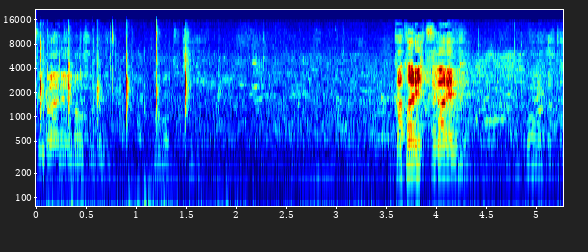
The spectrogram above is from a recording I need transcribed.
つくばねのずめこの土に語り継がれる物語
